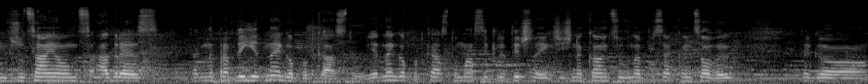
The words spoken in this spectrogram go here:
i wrzucając adres tak naprawdę jednego podcastu, jednego podcastu masy krytycznej gdzieś na końcu, w napisach końcowych tego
